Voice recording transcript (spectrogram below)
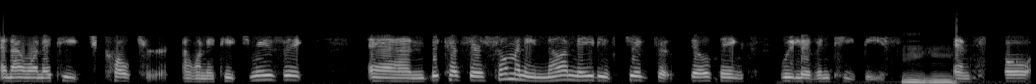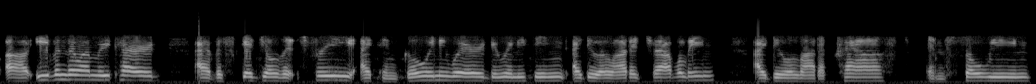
and I want to teach culture. I want to teach music, and because there's so many non-native kids that still think we live in teepees, mm-hmm. and so uh, even though I'm retired, I have a schedule that's free. I can go anywhere, do anything. I do a lot of traveling. I do a lot of crafts and sewing.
